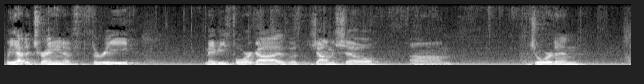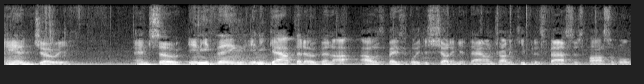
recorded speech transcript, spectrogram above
We had a train of three, maybe four guys with Jean Michel, um, Jordan, and Joey. And so anything, any gap that opened, I, I was basically just shutting it down, trying to keep it as fast as possible.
